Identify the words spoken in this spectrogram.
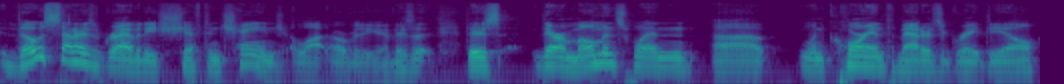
those centers of gravity shift and change a lot over the year. There's a there's there are moments when uh, when Corinth matters a great deal,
